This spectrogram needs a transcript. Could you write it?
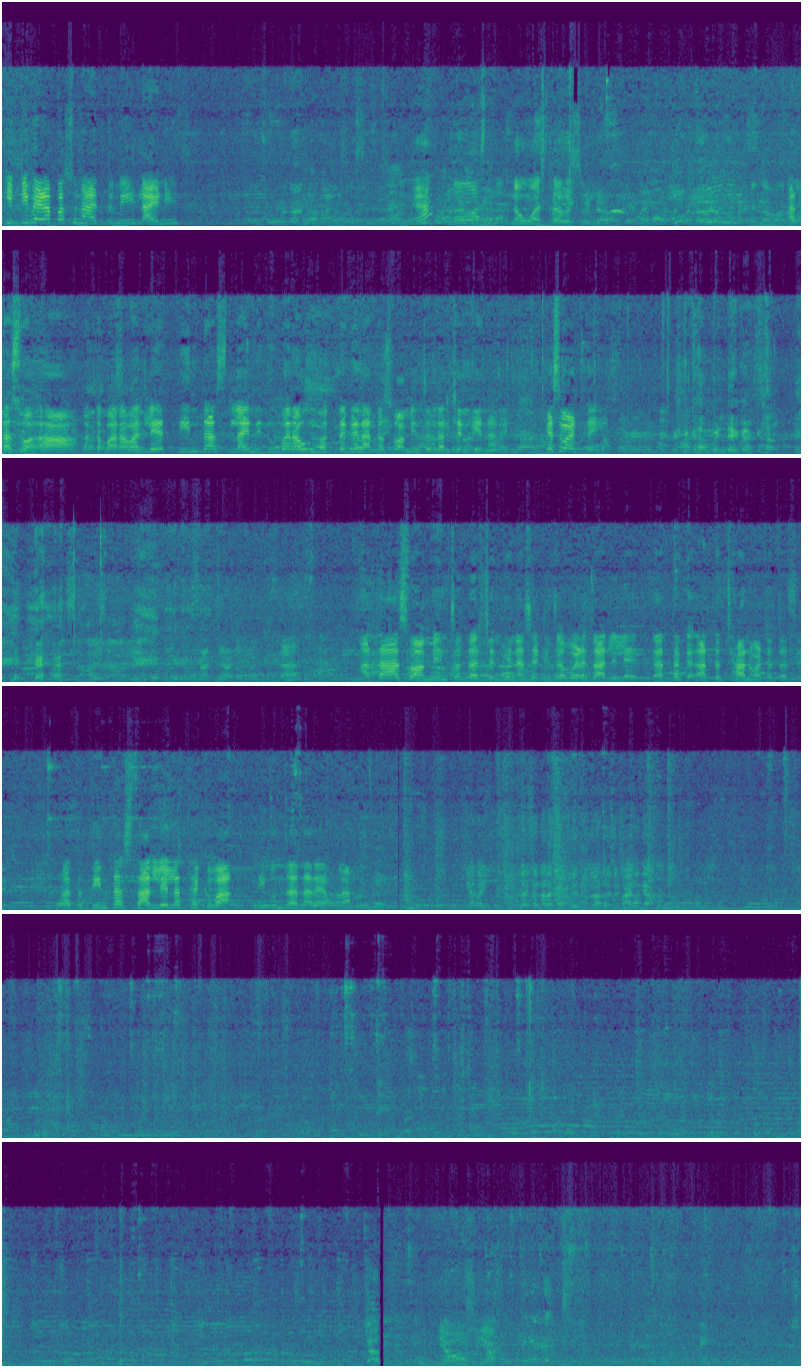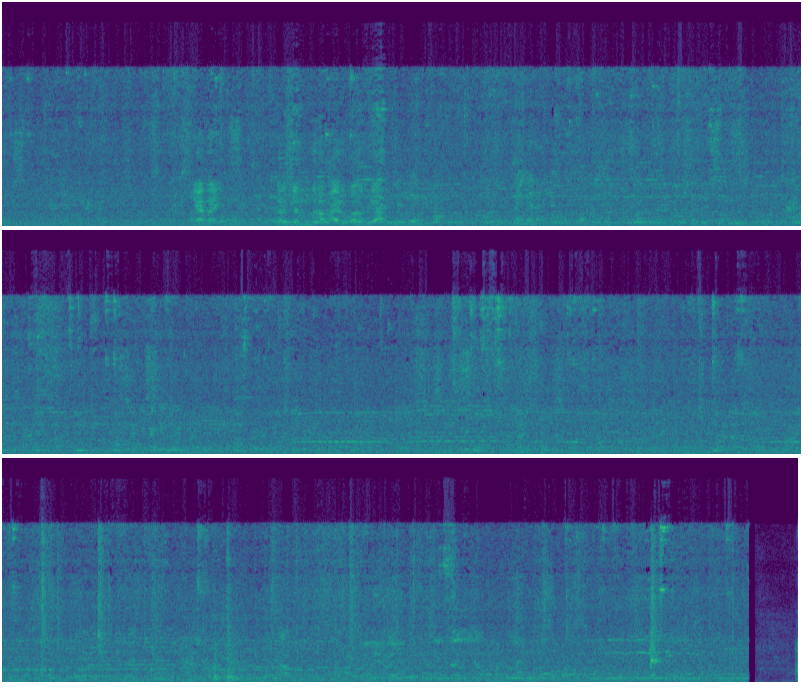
किती वेळापासून आहात तुम्ही? लाईनीत? नऊ वाजतापासून. आता स्व हा आता बारा वाजले तीन तास लाईनीत उभं राहून भक्तगण आता स्वामींचं दर्शन घेणार आहे कसं वाटतंय? आता स्वामींचं दर्शन घेण्यासाठी जवळच आलेले आहेत. आता आता छान वाटत असेल. आता तीन तास चाललेला थकवा निघून जाणार आहे आपला.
